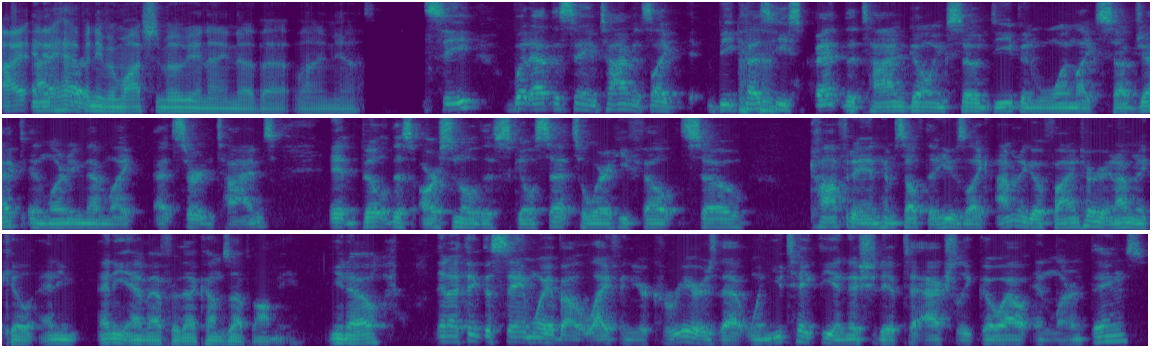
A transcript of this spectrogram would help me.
I, I haven't like, even watched the movie, and I know that line. Yeah. See, but at the same time, it's like because he spent the time going so deep in one like subject and learning them like at certain times, it built this arsenal, this skill set to where he felt so confident in himself that he was like, I'm going to go find her and I'm going to kill any any mf'er that comes up on me. You know, and I think the same way about life and your career is that when you take the initiative to actually go out and learn things,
